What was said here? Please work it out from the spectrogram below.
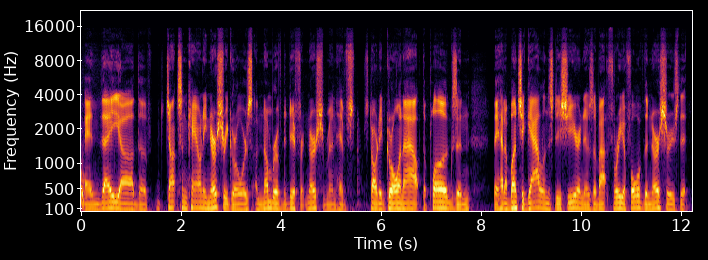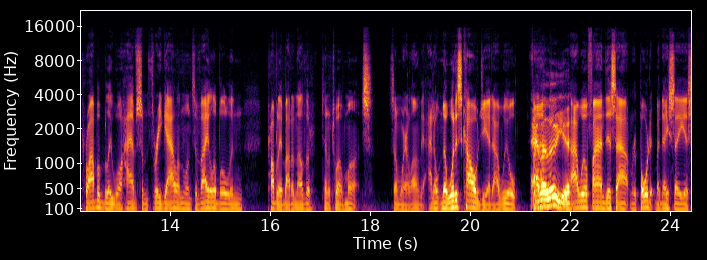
And they, uh, the Johnston County nursery growers, a number of the different nurserymen have started growing out the plugs, and they had a bunch of gallons this year, and there's about three or four of the nurseries that probably will have some three gallon ones available in probably about another 10 or 12 months, somewhere along there. I don't know what it's called yet. I will. Find, Hallelujah. I will find this out and report it, but they say it's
